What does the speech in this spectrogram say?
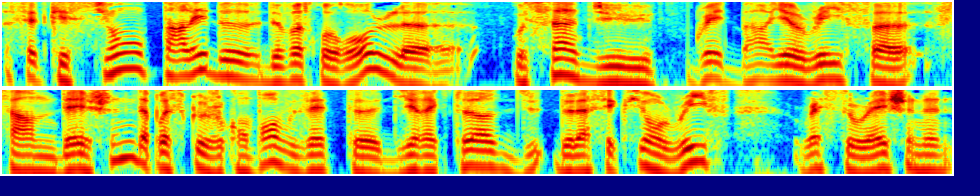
cette question, parler de, votre rôle euh, au sein du Great Barrier Reef Foundation. D'après ce que je comprends, vous êtes directeur de la section Reef Restoration and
